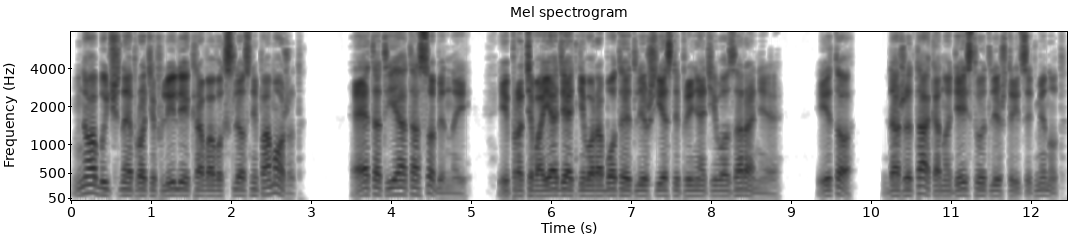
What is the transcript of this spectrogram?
но обычное против лилии кровавых слез не поможет. Этот яд особенный, и противоядие от него работает лишь если принять его заранее. И то, даже так оно действует лишь 30 минут.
